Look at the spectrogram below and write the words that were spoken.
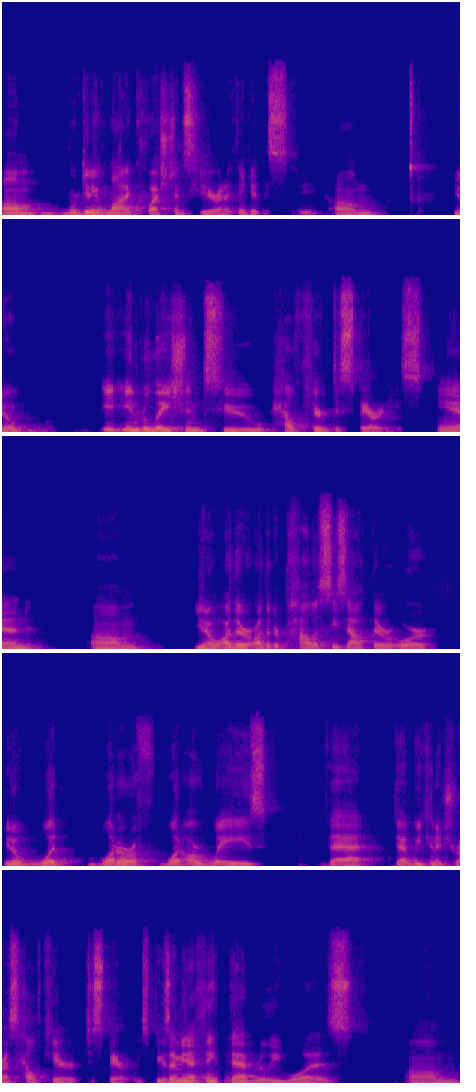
Um, we're getting a lot of questions here, and I think it's, um, you know, in, in, relation to healthcare disparities, and um, you know, are there are there policies out there, or you know, what what are what are ways that that we can address healthcare disparities? Because I mean, I think that really was um,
